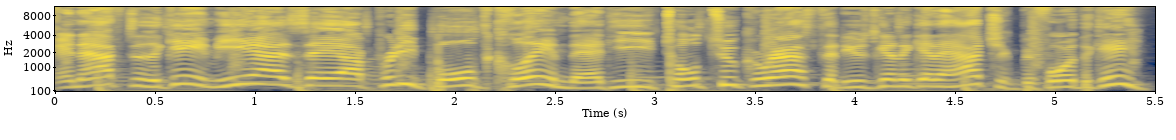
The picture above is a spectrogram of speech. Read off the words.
And after the game, he has a uh, pretty bold claim that he told Tuukka Rask that he was going to get a hat trick before the game.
